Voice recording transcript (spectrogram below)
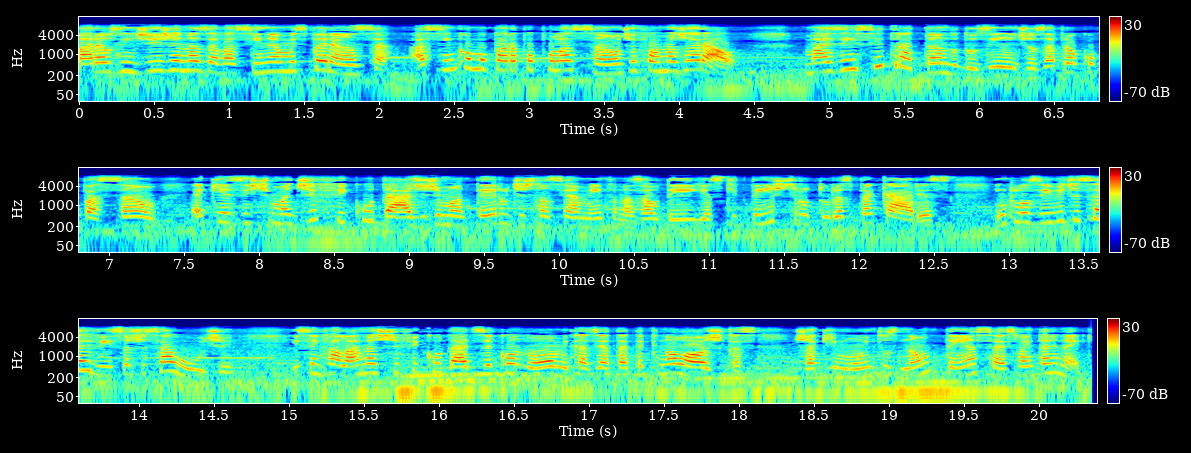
Para os indígenas, a vacina é uma esperança, assim como para a população de forma geral. Mas em se tratando dos índios, a preocupação é que existe uma dificuldade de manter o distanciamento nas aldeias que têm estruturas precárias, inclusive de serviços de saúde. E sem falar nas dificuldades econômicas e até tecnológicas, já que muitos não têm acesso à internet.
